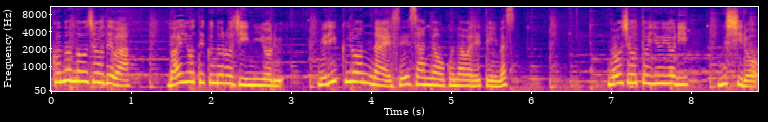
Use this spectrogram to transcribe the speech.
この農場ではバイオテクノロジーによるメリクロン苗生産が行われています。農場というよりむしろ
